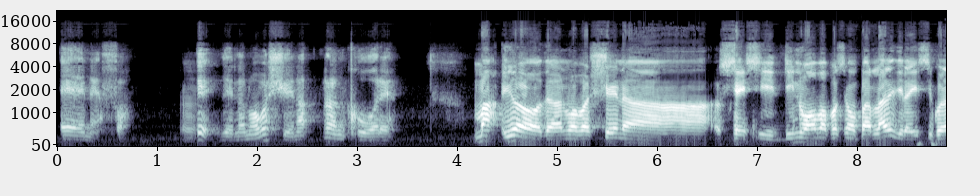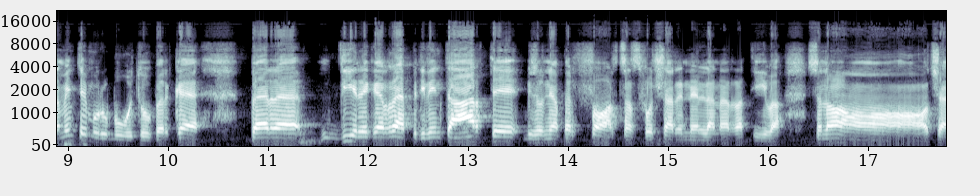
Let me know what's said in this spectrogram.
è Neffa. Mm. E della nuova scena, Rancore. Ma io della nuova scena, se sì, di nuova possiamo parlare, direi sicuramente Murubutu, perché per dire che il rap diventa arte bisogna per forza sfociare nella narrativa, se no cioè,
